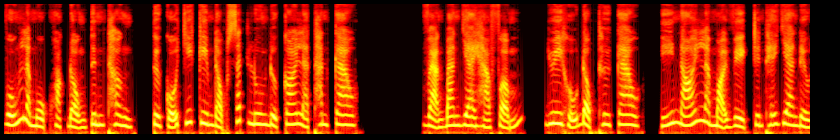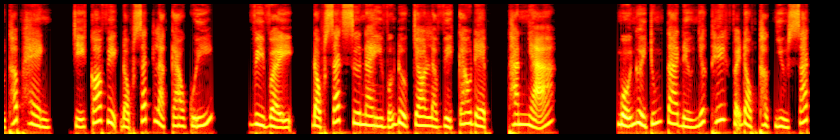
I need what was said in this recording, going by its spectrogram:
vốn là một hoạt động tinh thần, từ cổ chí kim đọc sách luôn được coi là thanh cao. Vạn ban dài hạ phẩm, duy hữu độc thư cao, ý nói là mọi việc trên thế gian đều thấp hèn, chỉ có việc đọc sách là cao quý. Vì vậy, đọc sách xưa này vẫn được cho là việc cao đẹp, thanh nhã, mỗi người chúng ta đều nhất thiết phải đọc thật nhiều sách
